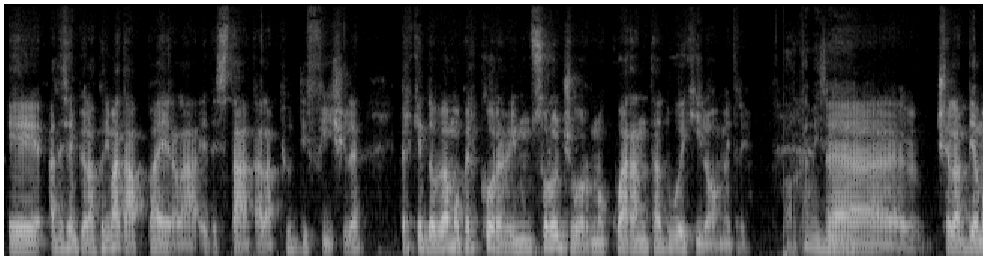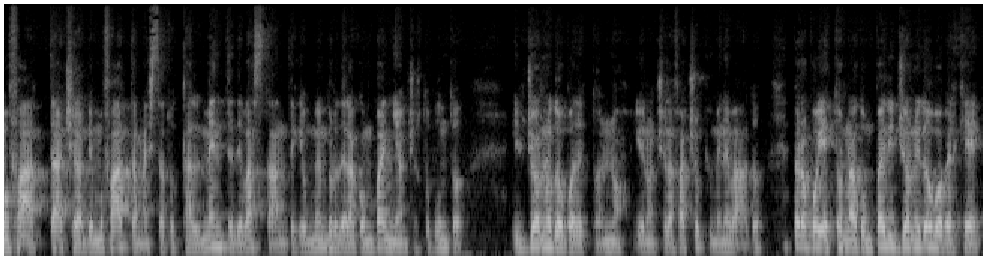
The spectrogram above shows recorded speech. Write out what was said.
e ad esempio la prima tappa era la, ed è stata la più difficile, perché dovevamo percorrere in un solo giorno 42 chilometri. Porca miseria. Eh, ce l'abbiamo fatta, ce l'abbiamo fatta, ma è stato talmente devastante che un membro della compagnia a un certo punto il giorno dopo ha detto no, io non ce la faccio più, me ne vado. Però poi è tornato un paio di giorni dopo perché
